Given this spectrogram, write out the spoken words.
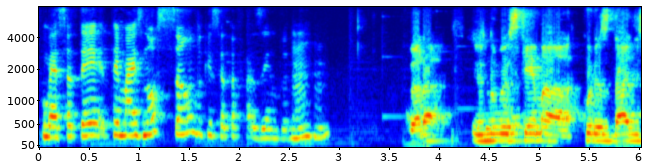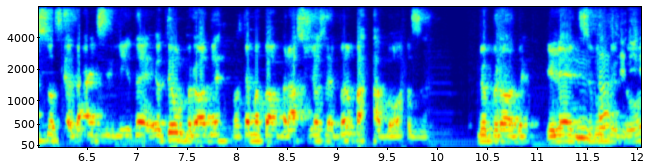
começa a ter, ter mais noção do que você está fazendo, né? Uhum. Agora, no meu esquema Curiosidades, Sociedades e Vida, eu tenho um brother, vou até mandar um abraço, Joseban Barbosa. Meu brother. Ele é tá desenvolvedor.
